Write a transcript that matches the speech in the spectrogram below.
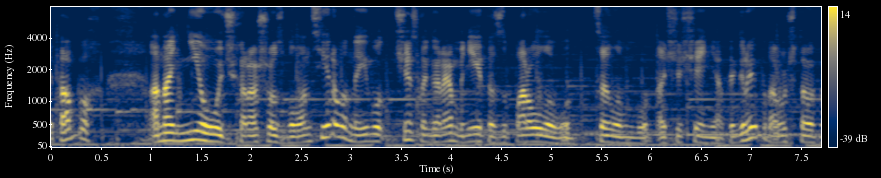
этапах, она не очень хорошо сбалансирована, и вот, честно говоря, мне это запороло вот в целом вот ощущение от игры, потому что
